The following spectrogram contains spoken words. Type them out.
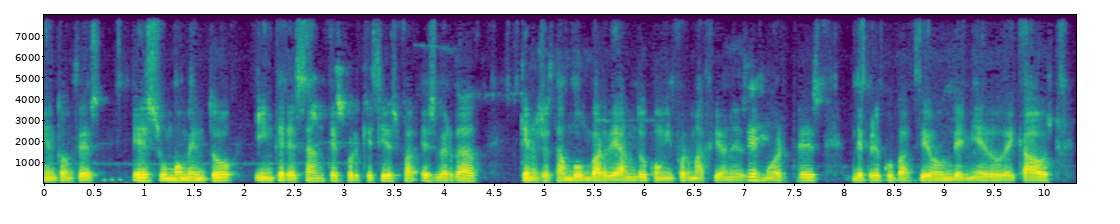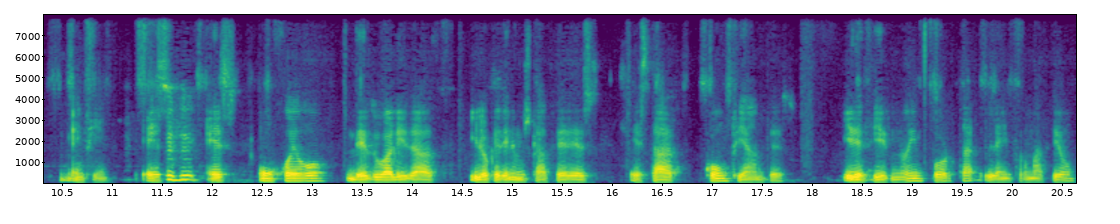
Entonces, es un momento interesante porque sí es, es verdad que nos están bombardeando con informaciones de muertes, de preocupación, de miedo, de caos, en fin, es, es un juego de dualidad y lo que tenemos que hacer es estar confiantes y decir, no importa la información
